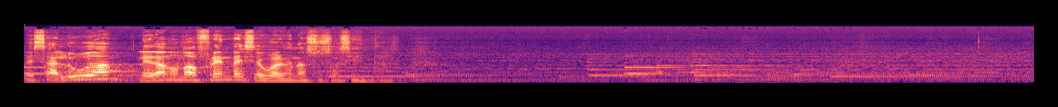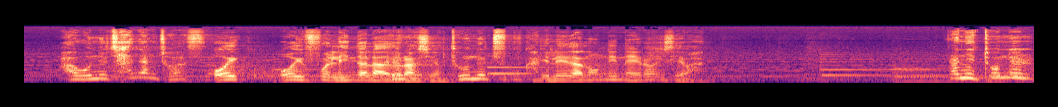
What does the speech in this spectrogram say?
Le saludan, le dan una ofrenda y se vuelven a sus asientos. 아 오늘 찬양 좋았어. Hoy, hoy fue linda la 그리고 adoración. 돈을 주고 Y 가요. le dan un dinero y se van. 아니 돈을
